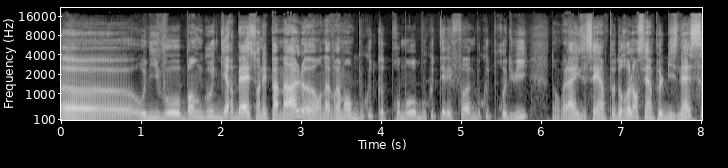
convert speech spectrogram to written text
Euh, au niveau Banggood, Gearbest, on est pas mal. Euh, on a vraiment beaucoup de codes promo, beaucoup de téléphones, beaucoup de produits. Donc voilà, ils essayent un peu de relancer un peu le business.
